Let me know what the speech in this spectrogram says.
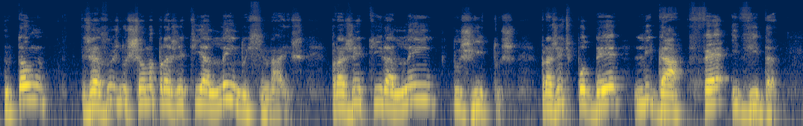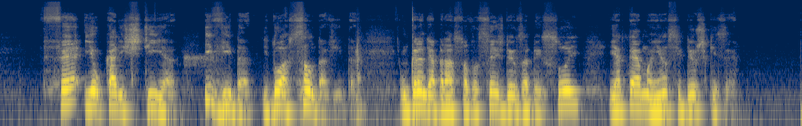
Então, Jesus nos chama para a gente ir além dos sinais, para a gente ir além dos ritos, para a gente poder ligar fé e vida, fé e Eucaristia e vida, e doação da vida. Um grande abraço a vocês, Deus abençoe e até amanhã, se Deus quiser.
